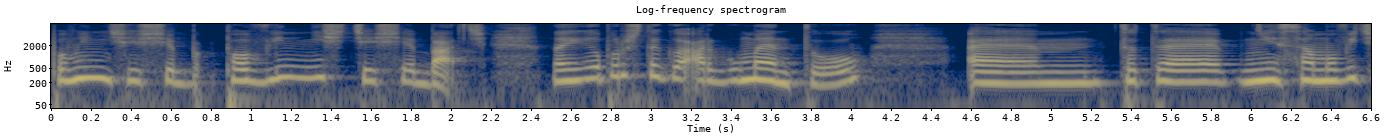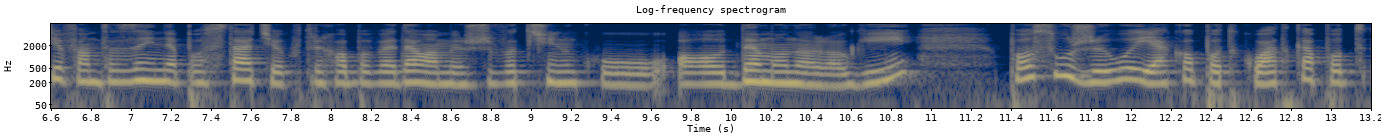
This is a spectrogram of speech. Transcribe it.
powinniście się, powinniście się bać. No i oprócz tego argumentu, to te niesamowicie fantazyjne postacie, o których opowiadałam już w odcinku o demonologii, posłużyły jako podkładka pod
